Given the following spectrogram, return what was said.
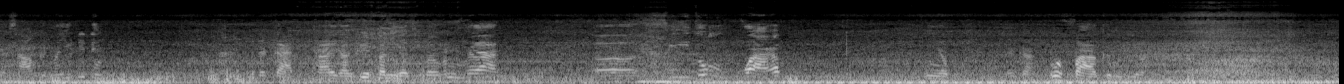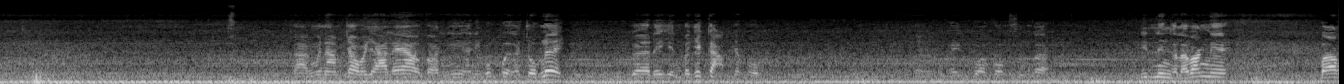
จะสาวขึ้นมาอยู่นิดนึงบรรยากาศทายกลางคืนตอนนี้ก็สิบมันเวลาเอ่อสี่ทุ่มกว่าครับ บรรยากาศโอ้ฟ้าขึ้นดีว่ะกลางแม่น้ำเจ้าพระยาแล้ว ตอนนี้อันนี้ผมเปิดกระจกเลยเพื่อได้เห็นบรรยากาศครับผมใครกลัวความสูงก็นิดนึงกับระวังเนี่ยบาง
